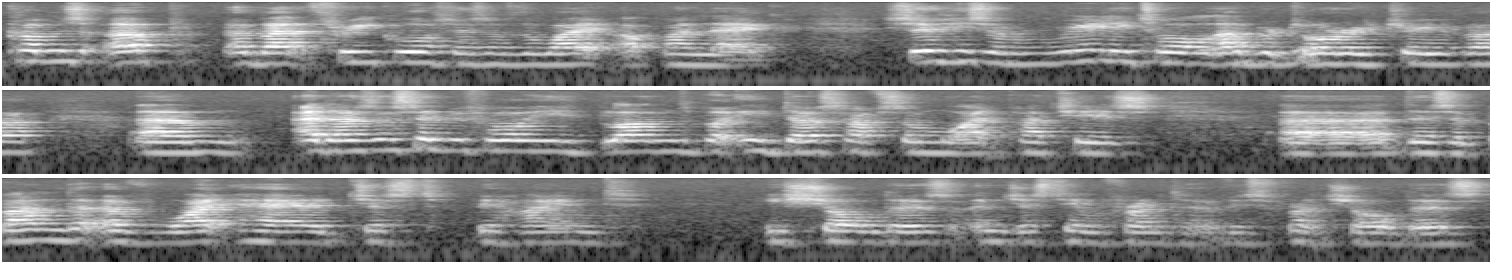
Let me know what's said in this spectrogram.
comes up about three quarters of the way up my leg. So he's a really tall Labrador Retriever. Um, and as I said before, he's blonde, but he does have some white patches. Uh, there's a band of white hair just behind his shoulders and just in front of his front shoulders.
